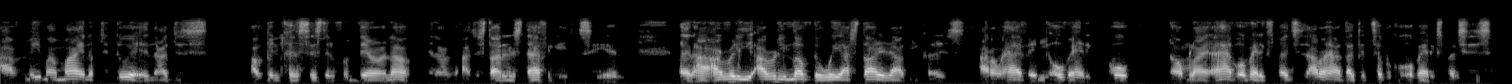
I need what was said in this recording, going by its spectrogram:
I've made my mind up to do it. And I just, I've been consistent from there on out. And I, I just started a staffing agency. And and I, I, really I really love the way I started out because I don't have any overhead. Well, I'm like I have overhead expenses. I don't have like the typical overhead expenses.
